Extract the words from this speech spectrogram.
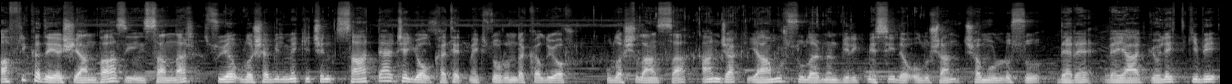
Afrika'da yaşayan bazı insanlar suya ulaşabilmek için saatlerce yol kat etmek zorunda kalıyor. Ulaşılansa ancak yağmur sularının birikmesiyle oluşan çamurlu su, dere veya gölet gibi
